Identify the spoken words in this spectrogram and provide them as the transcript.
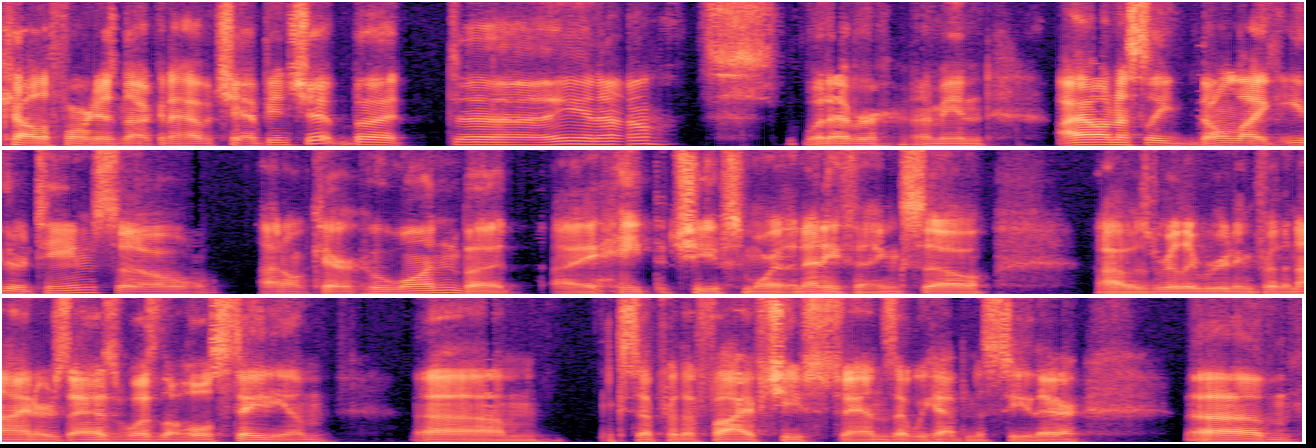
California is not going to have a championship, but uh, you know, whatever. I mean, I honestly don't like either team, so I don't care who won, but I hate the Chiefs more than anything. So I was really rooting for the Niners, as was the whole stadium, um, except for the five Chiefs fans that we happen to see there. Um,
